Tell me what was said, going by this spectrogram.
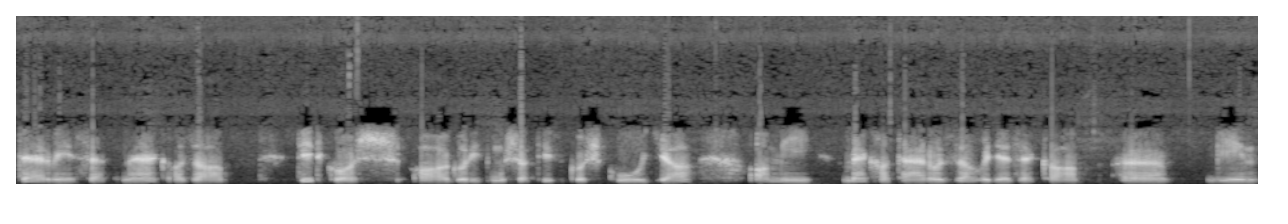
természetnek az a titkos algoritmus, a titkos kódja, ami meghatározza, hogy ezek a gén,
